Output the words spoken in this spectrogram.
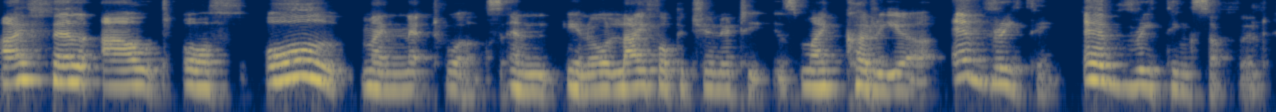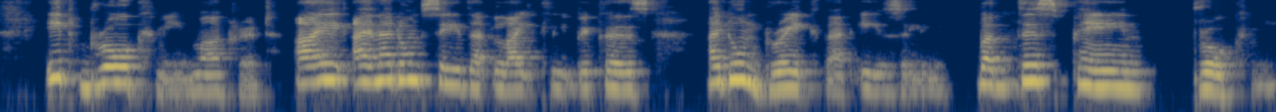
I fell out of all my networks and you know life opportunities, my career, everything everything suffered. It broke me, Margaret. I and I don't say that lightly because I don't break that easily. But this pain broke me.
